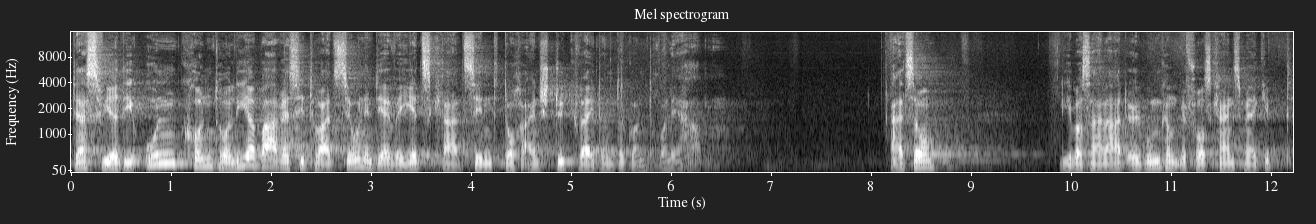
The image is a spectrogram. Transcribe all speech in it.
dass wir die unkontrollierbare Situation, in der wir jetzt gerade sind, doch ein Stück weit unter Kontrolle haben. Also lieber Salatöl bunkern, bevor es keins mehr gibt.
